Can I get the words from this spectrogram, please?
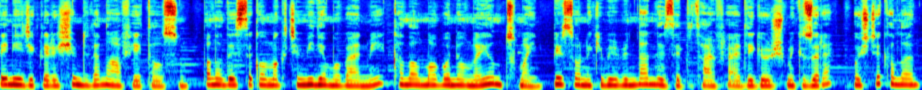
Deneyeceklere şimdiden afiyet olsun. Bana destek olmak için videomu beğenmeyi, kanalıma abone olmayı unutmayın. Bir sonraki birbirinden lezzetli tariflerde görüşmek üzere. Hoşçakalın.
